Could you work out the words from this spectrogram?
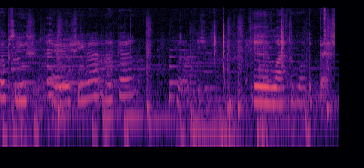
Oopsies. Hey, you see that? Like that? And last of all, the best.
